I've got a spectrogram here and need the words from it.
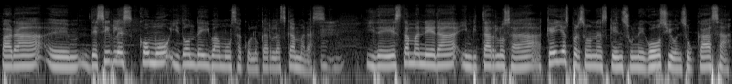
para eh, decirles cómo y dónde íbamos a colocar las cámaras y de esta manera invitarlos a aquellas personas que en su negocio, en su casa,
